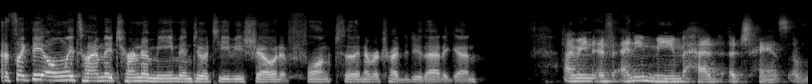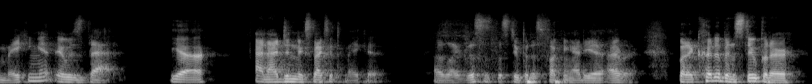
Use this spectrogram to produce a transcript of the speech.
That's like the only time they turned a meme into a TV show and it flunked, so they never tried to do that again. I mean, if any meme had a chance of making it, it was that. Yeah, And I didn't expect it to make it. I was like, this is the stupidest fucking idea ever. But it could have been stupider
